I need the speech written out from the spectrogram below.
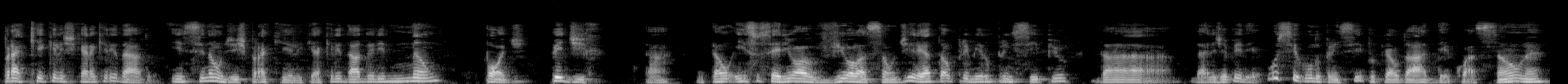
para que, que eles querem aquele dado. E se não diz para que ele quer aquele dado, ele não pode pedir. Tá? Então, isso seria uma violação direta ao primeiro princípio da, da LGPD. O segundo princípio, que é o da adequação, né?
